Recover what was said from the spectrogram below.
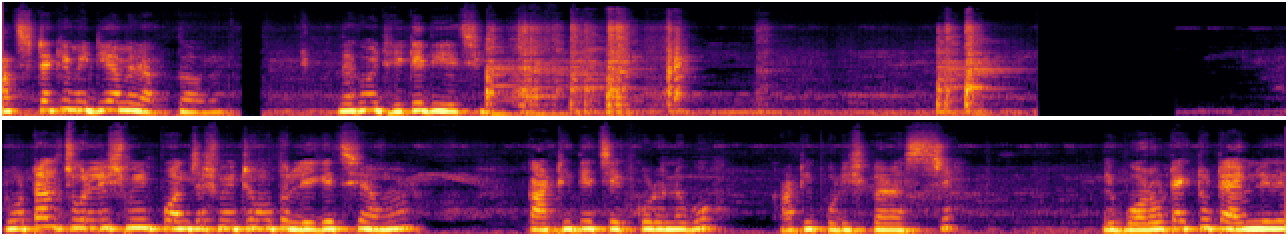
আঁচটাকে মিডিয়ামে রাখতে হবে। দেখো আমি ঢেকে দিয়েছি। টোটাল চল্লিশ মিনিট, পঞ্চাশ মিনিটের মতো লেগেছে আমার। কাঠি দিয়ে চেক করে নেব। কাঠি পরিষ্কার আসছে। এই বড়টা একটু টাইম লেগে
